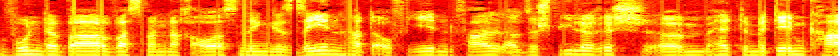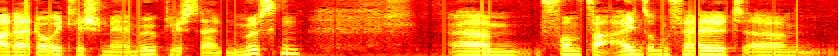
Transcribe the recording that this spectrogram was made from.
wunderbar, was man nach außen hin gesehen hat, auf jeden Fall. Also spielerisch ähm, hätte mit dem Kader deutlich mehr möglich sein müssen. Ähm, vom Vereinsumfeld, ähm,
